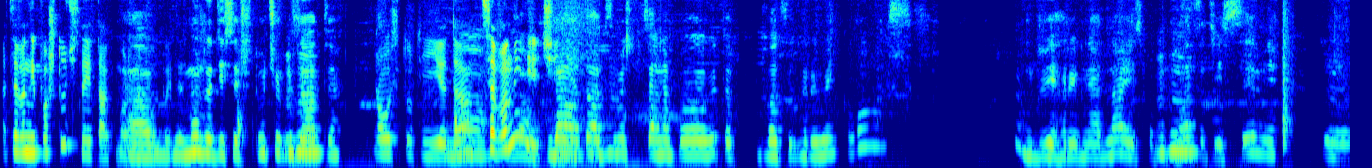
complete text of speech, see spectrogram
А це вони поштучно і так можна А, купити. можна 10 штучок Мгм. взяти. А ось тут є, да? Да, Це вони да, є чи да, ні? Да, це ми спеціально половити 20 гривень. Клас. Ну, 2 гривні одна, є по Мгм. 15, є сирні. Е,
